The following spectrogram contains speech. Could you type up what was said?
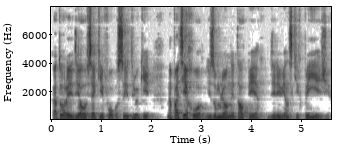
который делал всякие фокусы и трюки на потеху изумленной толпе деревенских приезжих.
